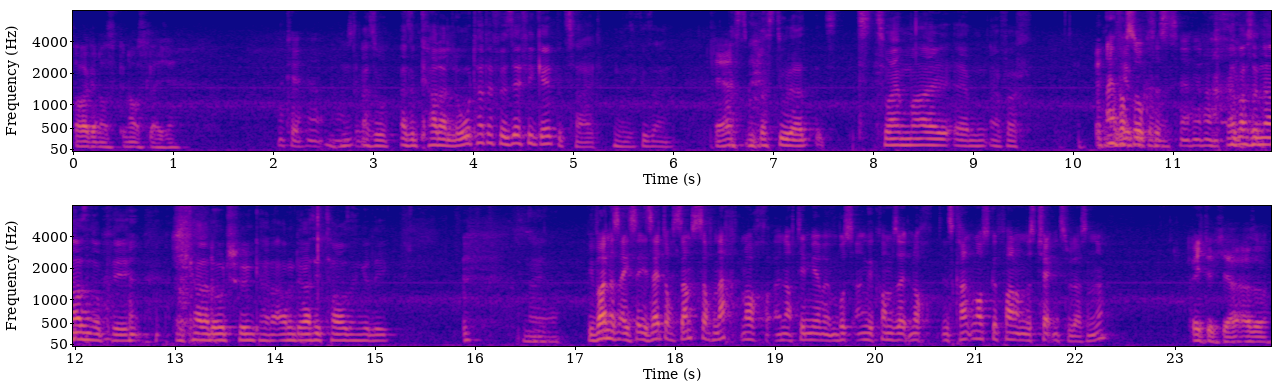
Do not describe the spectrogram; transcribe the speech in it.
war genau, genau das Gleiche. Okay, ja. Mhm. Also, also Kader Loth hatte für sehr viel Geld bezahlt, muss ich sagen. Ja, Dass, dass du da zweimal ähm, einfach. Einfach so, Chris. Ja, genau. Einfach so Nasen-OP. Und Kader Loth schön, keine Ahnung, 30.000 hingelegt. Naja. Wie war denn das eigentlich? Ihr seid doch Samstagnacht noch, nachdem ihr mit dem Bus angekommen seid, noch ins Krankenhaus gefahren, um das checken zu lassen, ne? richtig, ja. Also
